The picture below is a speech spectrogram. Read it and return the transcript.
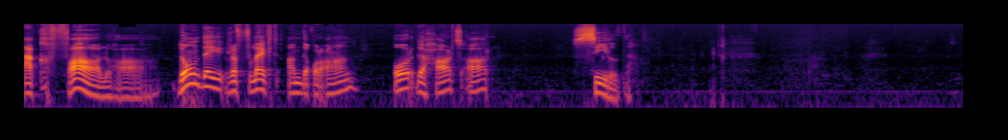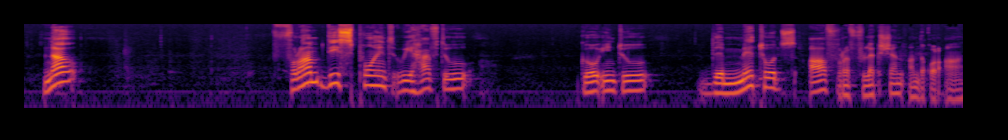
أقفالها Don't they reflect on the Quran or the hearts are sealed? Now, from this point, we have to go into the methods of reflection on the Quran.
